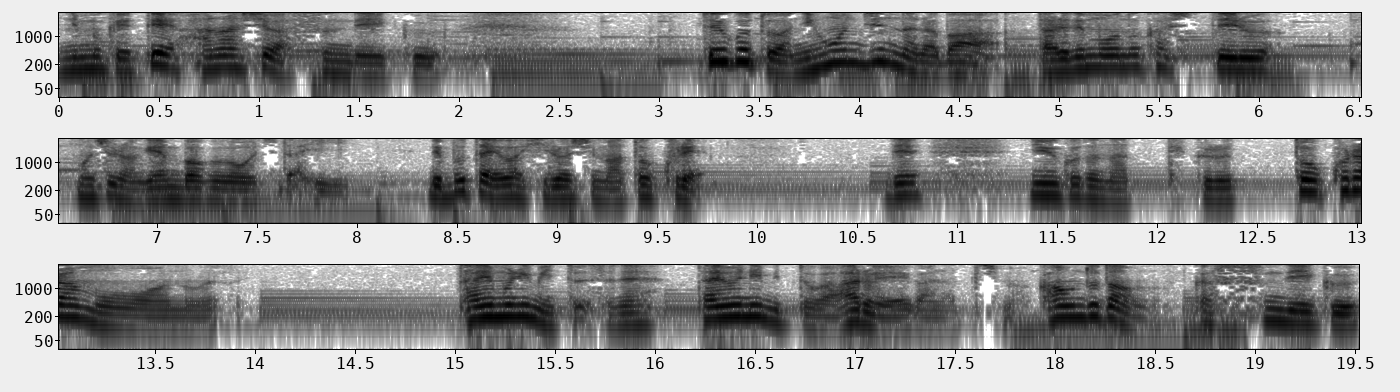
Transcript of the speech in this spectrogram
に向けて話は進んでいく。ということは日本人ならば誰でもか知っているもちろん原爆が落ちた日。で舞台は広島と呉。でいうことになってくるとこれはもうあのタイムリミットですよね。タイムリミットがある映画になってしまう。カウントダウンが進んでいく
